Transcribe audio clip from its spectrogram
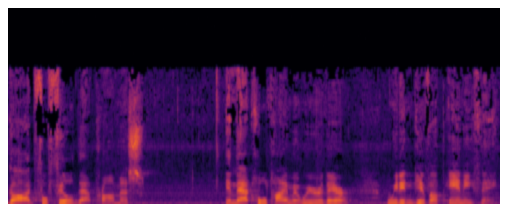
God fulfilled that promise in that whole time that we were there, we didn't give up anything.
